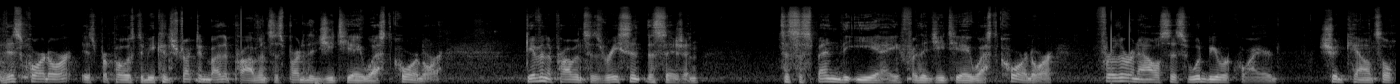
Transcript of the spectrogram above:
This corridor is proposed to be constructed by the province as part of the GTA West Corridor. Given the province's recent decision to suspend the EA for the GTA West corridor, further analysis would be required should council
